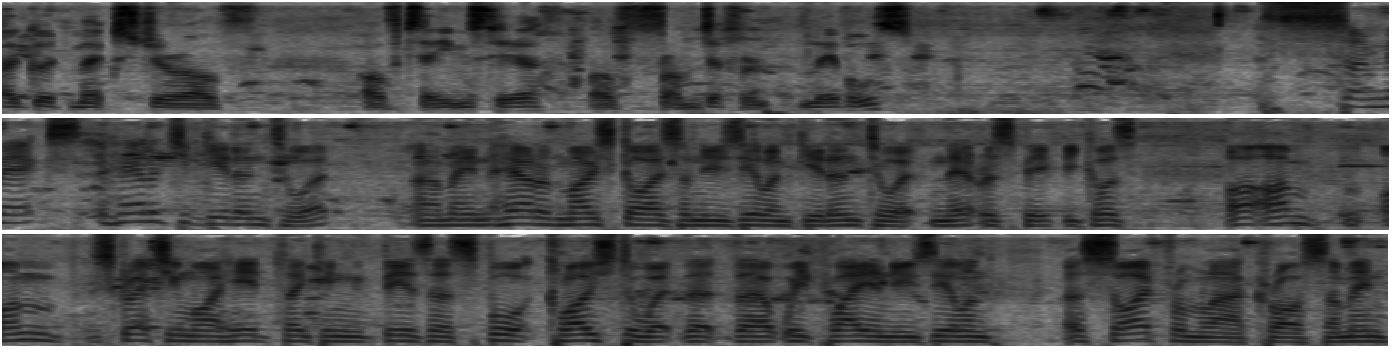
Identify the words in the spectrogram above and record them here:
a good mixture of of teams here of from different levels. So Max, how did you get into it? I mean, how did most guys in New Zealand get into it in that respect? Because I'm I'm scratching my head thinking there's a sport close to it that, that we play in New Zealand aside from lacrosse. I mean,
